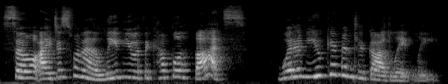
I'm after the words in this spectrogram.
So I just want to leave you with a couple of thoughts. What have you given to God lately?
